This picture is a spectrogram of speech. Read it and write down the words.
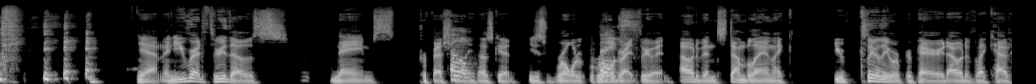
yeah, and you read through those names professionally. Oh. That was good. You just rolled rolled Thanks. right through it. I would have been stumbling like. You clearly were prepared. I would have like had,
